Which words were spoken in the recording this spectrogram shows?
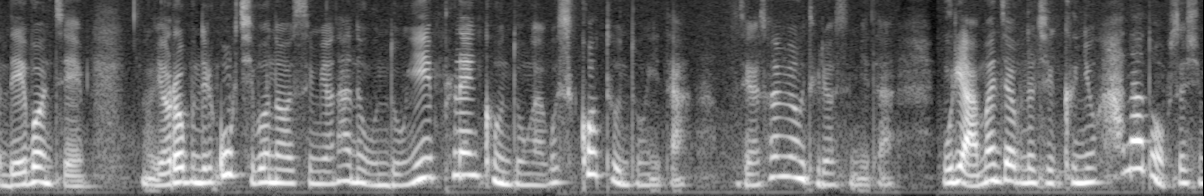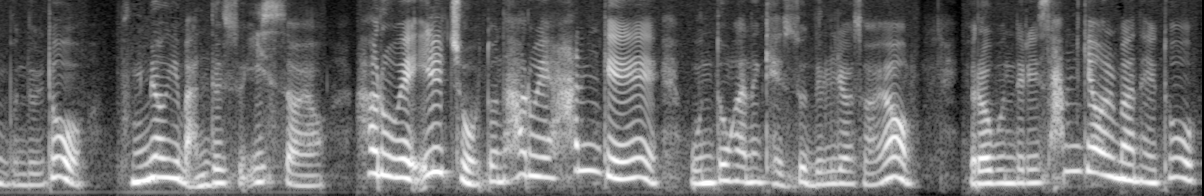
네 번째, 여러분들이 꼭 집어넣었으면 하는 운동이 플랭크 운동하고 스쿼트 운동이다. 제가 설명드렸습니다. 우리 암 환자분들 지금 근육 하나도 없으신 분들도 분명히 만들 수 있어요. 하루에 1초 또는 하루에 한개 운동하는 개수 늘려서요. 여러분들이 3개월만 해도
